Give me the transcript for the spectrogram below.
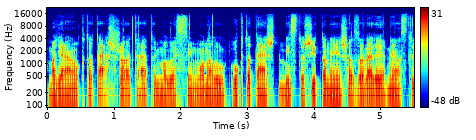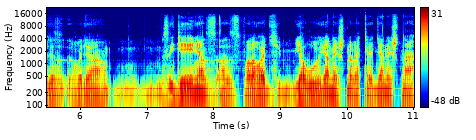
magyarán oktatásra, tehát hogy magas színvonalú oktatást biztosítani, és azzal elérni azt, hogy, az, hogy a, az igény az, az valahogy javuljon és növekedjen, és ne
